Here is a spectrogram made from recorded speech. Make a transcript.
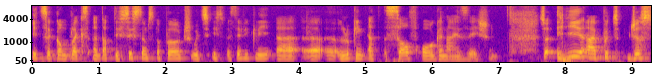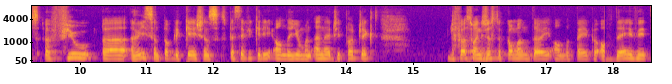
It's a complex adaptive systems approach, which is specifically uh, uh, looking at self-organization. So here I put just a few uh, recent publications specifically on the Human Energy Project, the first one is just a commentary on the paper of David.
